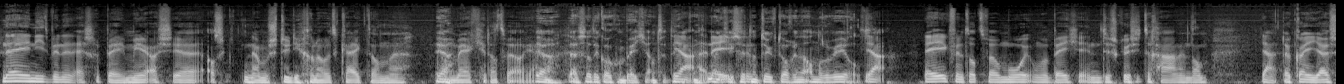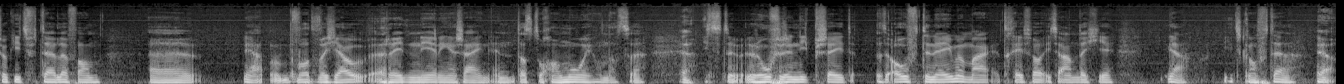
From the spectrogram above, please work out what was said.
Nee, niet binnen de SGP. Meer als, je, als ik naar mijn studiegenoten kijk, dan, uh, ja. dan merk je dat wel. Ja. ja, daar zat ik ook een beetje aan te denken. Ja, nee, je zit vind, natuurlijk toch in een andere wereld. Ja, nee, ik vind het altijd wel mooi om een beetje in discussie te gaan. En dan, ja, dan kan je juist ook iets vertellen van ja, wat, wat jouw redeneringen zijn. En dat is toch wel mooi. Omdat ja. iets te, dan hoeven ze niet per se het over te nemen. Maar het geeft wel iets aan dat je ja, iets kan vertellen. Ja,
